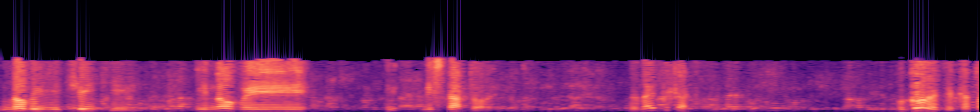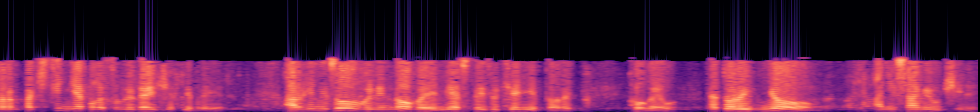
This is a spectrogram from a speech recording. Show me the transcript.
новые ячейки и новые места Торы. Вы знаете как? В городе, в котором почти не было соблюдающих евреев, организовывали новое место изучения Торы, Колеу, который днем они сами учились,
